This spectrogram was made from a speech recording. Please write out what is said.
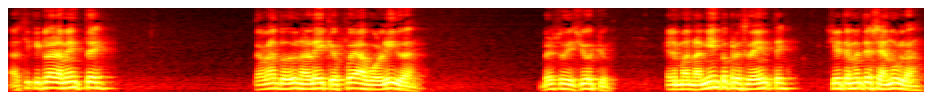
Así que claramente está hablando de una ley que fue abolida. Verso 18. El mandamiento precedente ciertamente se anula.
